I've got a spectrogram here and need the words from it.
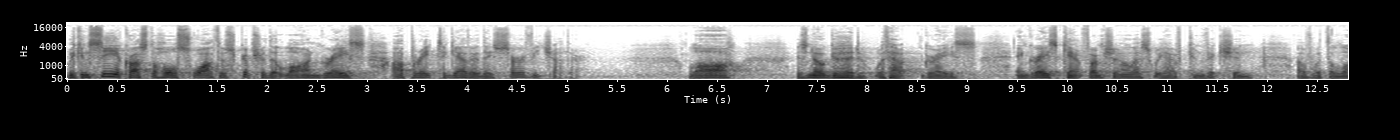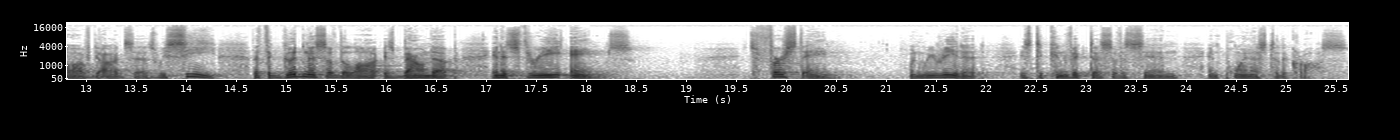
We can see across the whole swath of Scripture that law and grace operate together, they serve each other. Law is no good without grace, and grace can't function unless we have conviction of what the law of God says. We see that the goodness of the law is bound up in its three aims its first aim, when we read it, is to convict us of a sin and point us to the cross.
